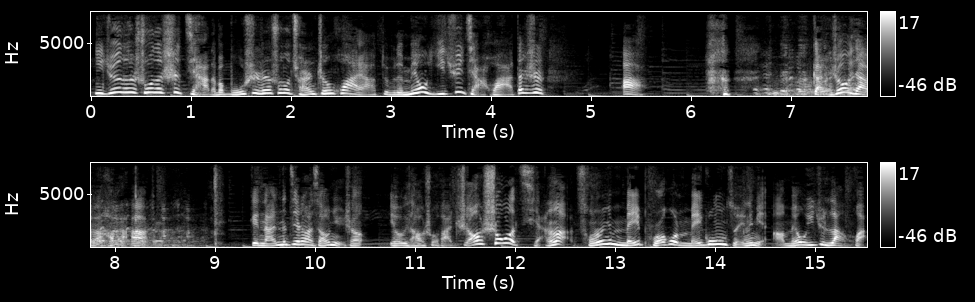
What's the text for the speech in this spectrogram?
你觉得他说的是假的吧？不是，人家说的全是真话呀，对不对？没有一句假话。但是，啊。感受一下吧，好吧啊！给男的介绍小女生也有一套说法，只要收了钱了，从人家媒婆或者媒公嘴里面啊，没有一句烂话。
